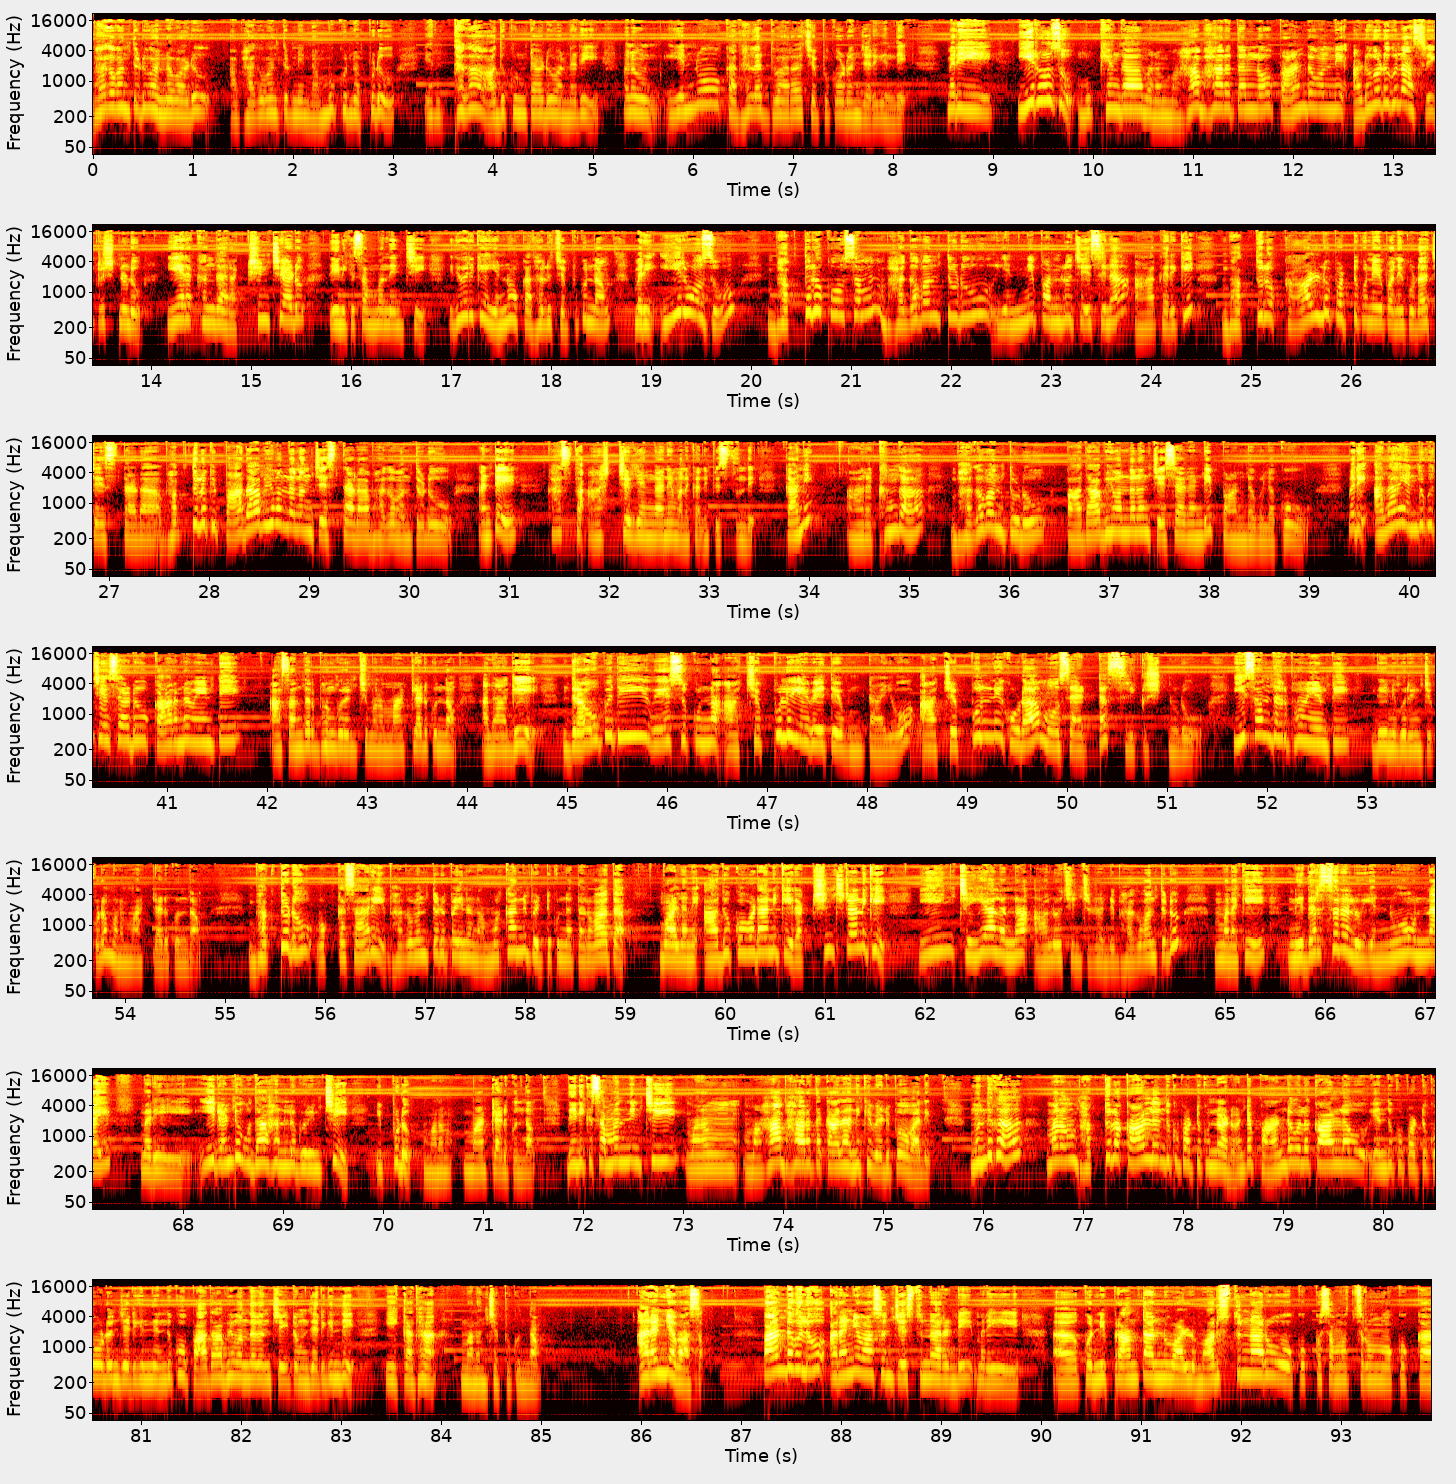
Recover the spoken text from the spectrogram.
భగవంతుడు అన్నవాడు ఆ భగవంతుడిని నమ్ముకున్నప్పుడు ఎంతగా ఆదుకుంటాడు అన్నది మనం ఎన్నో కథల ద్వారా చెప్పుకోవడం జరిగింది. మరి ఈరోజు ముఖ్యంగా మనం మహాభారతంలో పాండవుల్ని అడుగడుగున శ్రీకృష్ణుడు ఏ రకంగా రక్షించాడు దీనికి సంబంధించి ఇదివరకే ఎన్నో కథలు చెప్పుకున్నాం. మరి ఈరోజు భక్తుల కోసం భగవంతుడు ఎన్ని పనులు చేసినా ఆఖరికి భక్తులు కాళ్ళు పట్టుకునే పని కూడా చేస్తాడా? భక్తులకి పాదాభివందనం చేస్తాడా భగవంతుడు? అంటే కాస్త ఆశ్చర్యంగానే మనకు అనిపిస్తుంది కానీ ఆ రకంగా భగవంతుడు పాదాభివందనం చేశాడండి పాండవులకు. మరి అలా ఎందుకు చేశాడు? కారణం ఏంటి ఆ సందర్భం గురించి మనం మాట్లాడుకుందాం. అలాగే ద్రౌపది వేసుకున్న ఆ చెప్పులు ఏవైతే ఉంటాయో ఆ చెప్పుల్ని కూడా మోసాట శ్రీకృష్ణుడు. ఈ సందర్భం ఏంటి దీని గురించి కూడా మనం మాట్లాడుకుందాం. భక్తుడు ఒక్కసారి భగవంతుడిపైన నమ్మకాన్ని పెట్టుకున్న తర్వాత వాళ్ళని ఆదుకోవడానికి రక్షించడానికి ఏం చెయ్యాలన్నా ఆలోచించడండి భగవంతుడు. మనకి నిదర్శనలు ఎన్నో ఉన్నాయి. మరి ఈ రెండు ఉదాహరణల గురించి ఇప్పుడు మనం మాట్లాడుకుందాం. దీనికి సంబంధించి మనం మహాభారత కాలానికి వెళ్ళిపోవాలి. ముందుగా మనం భక్తుల కాళ్ళు ఎందుకు పట్టుకున్నాడు? అంటే పాండవుల కాళ్ళు ఎందుకు పట్టుకోవడం జరిగింది? ఎందుకు పాదాభివందనం చేయటం జరిగింది? ఈ కథ మనం చెప్పుకుందాం. అరణ్యవాసం. పాండవులు అరణ్యవాసం చేస్తున్నారండి. మరి కొన్ని ప్రాంతాలను వాళ్ళు మారుస్తున్నారు. ఒక్కొక్క సంవత్సరం ఒక్కొక్క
